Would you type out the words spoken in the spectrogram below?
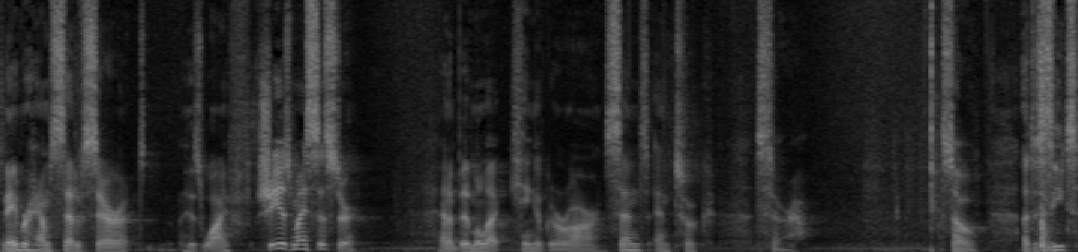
And Abraham said of Sarah, his wife, She is my sister. And Abimelech, king of Gerar, sent and took Sarah. So, a deceit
